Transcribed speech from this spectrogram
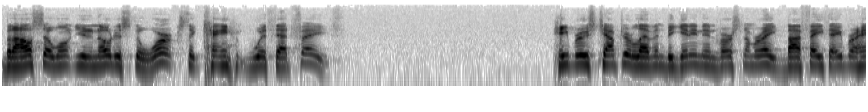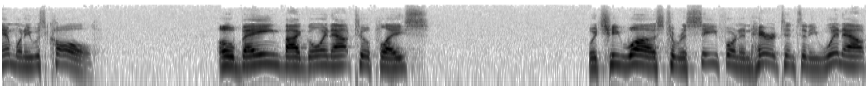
But I also want you to notice the works that came with that faith. Hebrews chapter 11, beginning in verse number 8. By faith, Abraham, when he was called, obeying by going out to a place which he was to receive for an inheritance, and he went out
